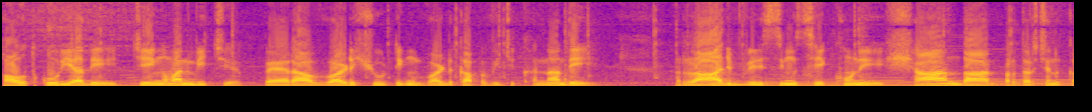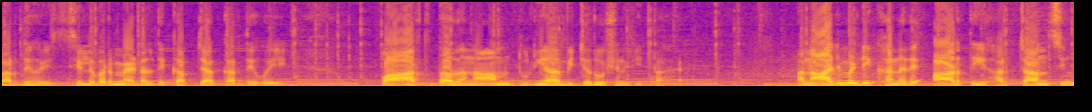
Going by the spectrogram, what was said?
ਸਾਊਥ ਕੋਰੀਆ ਦੇ ਚੇਂਗਵਨ ਵਿੱਚ para world shooting world cup ਵਿੱਚ ਖੰਨਾ ਦੇ ਰਾਜਵੀਰ ਸਿੰਘ ਸੇਖੋਂ ਨੇ ਸ਼ਾਨਦਾਰ ਪ੍ਰਦਰਸ਼ਨ ਕਰਦੇ ਹੋਏ ਸਿਲਵਰ ਮੈਡਲ ਤੇ ਕਬਜ਼ਾ ਕਰਦੇ ਹੋਏ ਭਾਰਤ ਦਾ ਨਾਮ ਦੁਨੀਆ ਵਿੱਚ ਰੋਸ਼ਨ ਕੀਤਾ ਹੈ। ਅਨਾਜ ਮੰਡੀ ਖੰਨਾ ਦੇ ਆੜਤੀ ਹਰਚੰਦ ਸਿੰਘ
